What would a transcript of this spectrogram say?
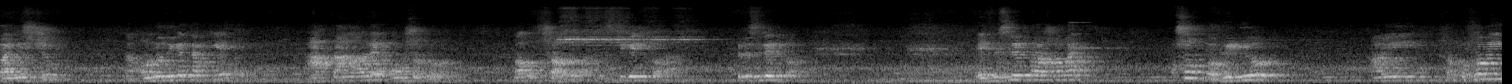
বা নিশ্চুপ না অন্যদিকে তাকিয়ে, আর তা নাহলে অংশগ্রহণ বা উৎসাহ দেওয়া করা ফেলিসিটেট করা। এই ফেসিলেট করার সময় অসংখ্য ভিডিও আমি প্রথমেই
